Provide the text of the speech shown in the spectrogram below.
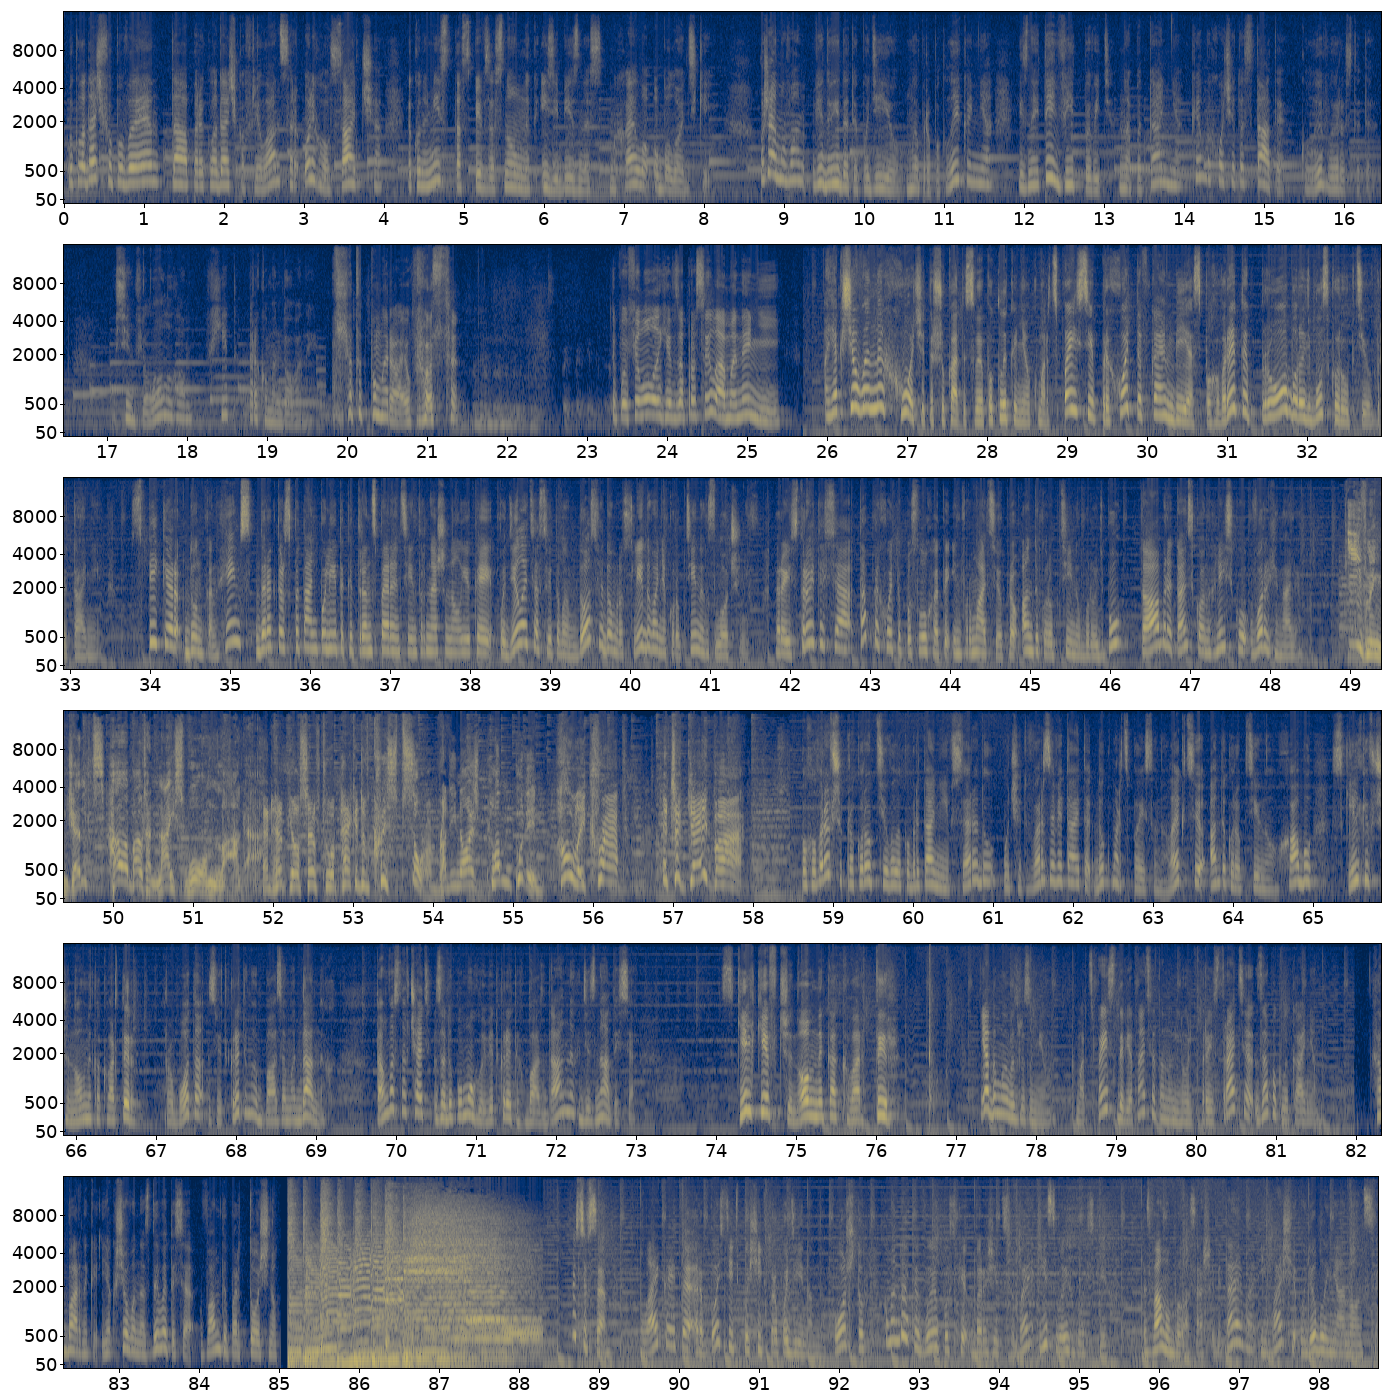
викладач ФПВН та перекладачка-фрілансер Ольга Осадча, економіст та співзасновник Ізі Бізнес Михайло Оболонський. Бажаємо вам відвідати подію Ми про покликання і знайти відповідь на питання, ким ви хочете стати, коли виростете. Усім філологам вхід рекомендований. Я тут помираю просто. Типу, філологів запросила, а мене ні. А якщо ви не хочете шукати своє покликання у Кмартспейсі, приходьте в КМБС поговорити про боротьбу з корупцією в Британії. Спікер Дункан Хеймс, директор з питань політики Transparency International UK, поділиться світовим досвідом розслідування корупційних злочинів. Реєструйтеся та приходьте послухати інформацію про антикорупційну боротьбу та британську англійську в оригіналі. Evening, gents. How about a nice warm lager? And help yourself to a packet of crisps. Or a ruddy nice plum pudding. Holy crap! It's a gay bar! Поговоривши про корупцію в Великобританії в середу, у четвер завітайте до Кмартспейсу на лекцію антикорупційного хабу Скільки в чиновника квартир. Робота з відкритими базами даних. Там вас навчать за допомогою відкритих баз даних дізнатися, скільки в чиновника квартир. Я думаю, ви зрозуміли. Кмартспейс 19.00. Реєстрація за покликанням. Хабарники, якщо ви нас дивитеся, вам тепер точно Ось і все. Лайкайте, репостіть, пишіть про події нам на пошту, коментуйте випуски, бережіть себе і своїх близьких. З вами була Саша Вітаєва і ваші улюблені анонси.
